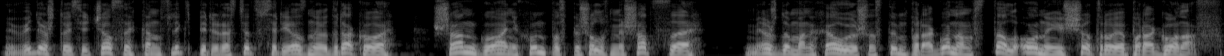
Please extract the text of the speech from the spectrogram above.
Видя, что сейчас их конфликт перерастёт в серьёзную драку, Шан Гуань Хун поспешил вмешаться. Между Манхау и шестым парагоном встал он и ещё трое парагонов.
